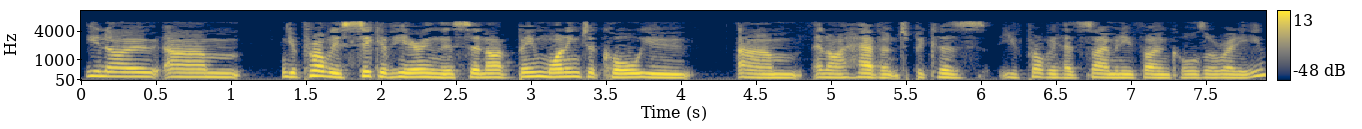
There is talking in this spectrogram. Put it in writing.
you know, um, you're probably sick of hearing this, and I've been wanting to call you, um, and I haven't because you've probably had so many phone calls already.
